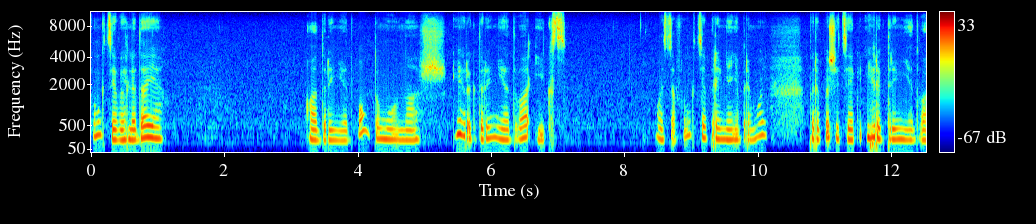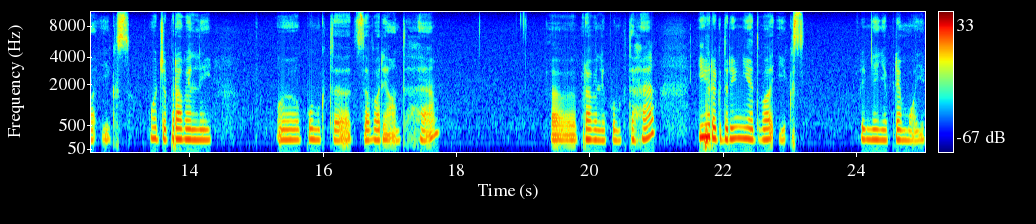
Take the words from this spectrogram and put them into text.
функція виглядає а дорівнює 2, тому наш y дорівнює 2х. Ось ця функція порівняння прямої перепишеться як y дорівнює 2х. Отже, правильний е, пункт це варіант Г. Е, правильний пункт Г. y дорівнює 2х. Рівняння прямої.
